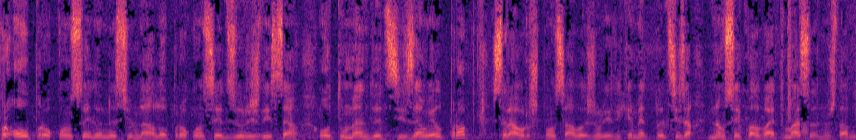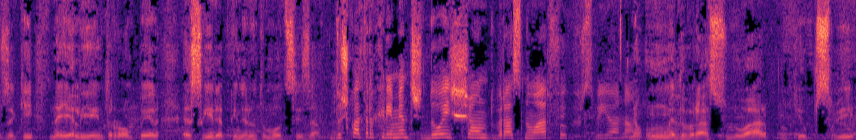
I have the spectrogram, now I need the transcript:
ou para o Conselho Nacional ou para o Conselho de Jurisdição, ou tomando a decisão ele próprio, será o responsável juridicamente pela decisão. Não sei qual vai tomar, se não estamos aqui, nem ele a interromper a seguir, é porque ainda não tomou decisão. Dos quatro requerimentos, dois são de braço no ar, foi o que percebi ou não? Não, um é de braço no ar, porque eu percebi,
